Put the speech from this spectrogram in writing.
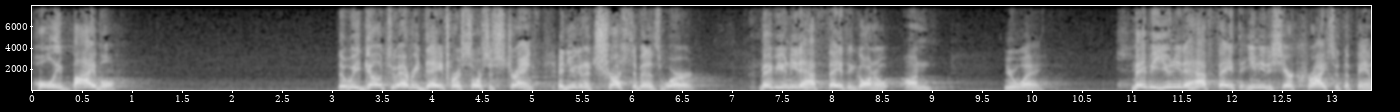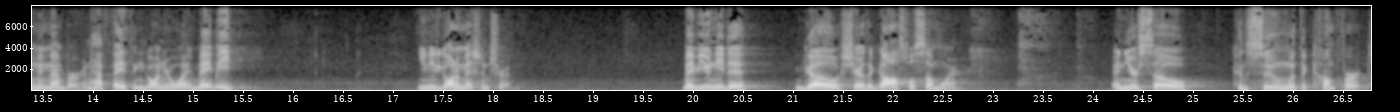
Holy Bible. That we go to every day for a source of strength, and you're going to trust Him at His Word. Maybe you need to have faith and go on, on your way. Maybe you need to have faith that you need to share Christ with a family member and have faith and go on your way. Maybe you need to go on a mission trip. Maybe you need to go share the gospel somewhere. And you're so consumed with the comfort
